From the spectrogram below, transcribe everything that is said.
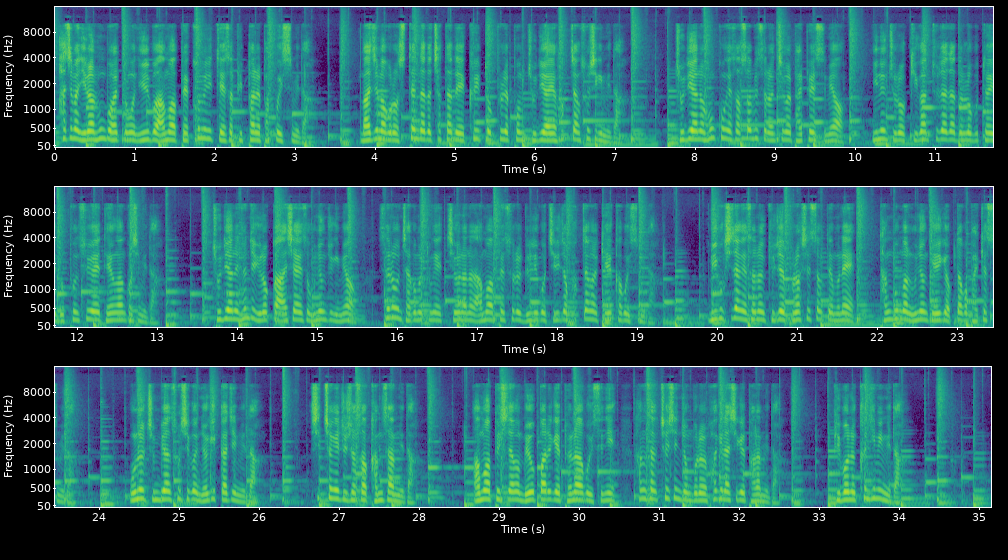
하지만 이러한 홍보 활동은 일부 암호화폐 커뮤니티에서 비판을 받고 있습니다. 마지막으로 스탠다드 차타드의 크립토 플랫폼 조디아의 확장 소식입니다. 조디아는 홍콩에서 서비스 런칭을 발표했으며 이는 주로 기관 투자자들로부터의 높은 수요에 대응한 것입니다. 조디아는 현재 유럽과 아시아에서 운영 중이며 새로운 자금을 통해 지원하는 암호화폐 수를 늘리고 지리적 확장을 계획하고 있습니다. 미국 시장에서는 규제 불확실성 때문에 당분간 운영 계획이 없다고 밝혔습니다. 오늘 준비한 소식은 여기까지입니다. 시청해주셔서 감사합니다. 암호화폐 시장은 매우 빠르게 변화하고 있으니 항상 최신 정보를 확인하시길 바랍니다. 비번은 큰 힘입니다.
